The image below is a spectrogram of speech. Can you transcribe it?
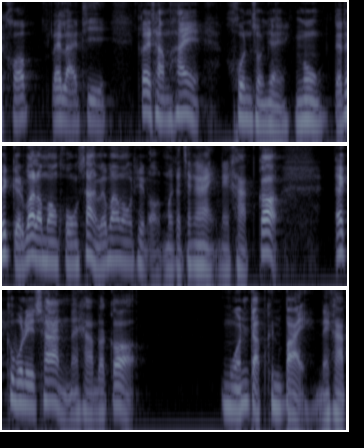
y c o p หลาย ๆ ที ก็เลยทำให้คนส่วนใหญ่งง แต่ถ้าเกิดว่าเรามองโครงสร้างหรือว่ามองเทรนออกมันก็จะง่ายนะครับ ก็ accumulation นะครับ แล้วก็หม้วนกลับขึ้นไปนะครับ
